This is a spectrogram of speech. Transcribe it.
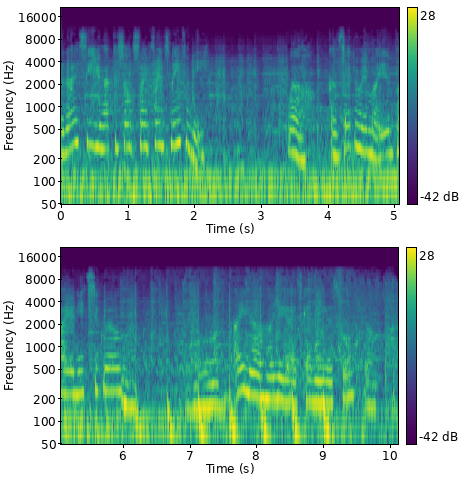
And I see you have the songs my friends made for me. Well, considering my empire needs to grow, mm. I know how you guys can be useful. No,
